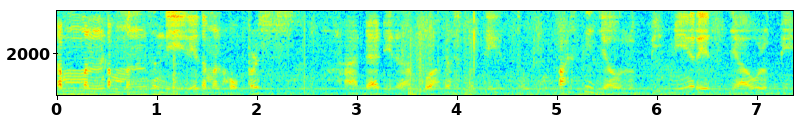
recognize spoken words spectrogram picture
temen-temen sendiri teman hoppers ada di dalam keluarga seperti itu? Pasti jauh lebih miris jauh lebih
